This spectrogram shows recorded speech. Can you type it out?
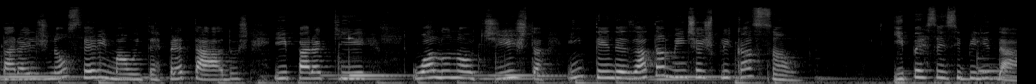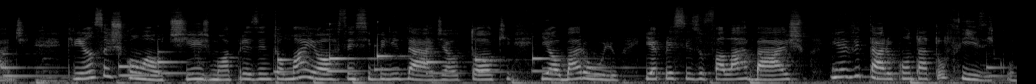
para eles não serem mal interpretados e para que o aluno autista entenda exatamente a explicação. Hipersensibilidade. Crianças com autismo apresentam maior sensibilidade ao toque e ao barulho, e é preciso falar baixo e evitar o contato físico.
